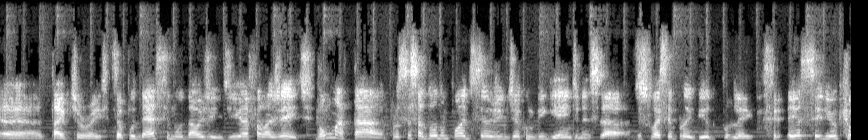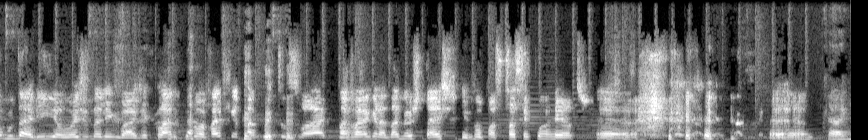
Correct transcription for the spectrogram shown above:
é, type to race. Se eu pudesse mudar hoje em dia, eu ia falar, gente, vamos matar. Processador não pode ser hoje em dia com Big Engine. Isso, isso vai ser proibido por lei. Esse seria o que eu mudaria hoje na linguagem. É claro que não vai afetar muito o usuário, mas vai agradar meus testes, que eles vão passar a ser corretos. É... é...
